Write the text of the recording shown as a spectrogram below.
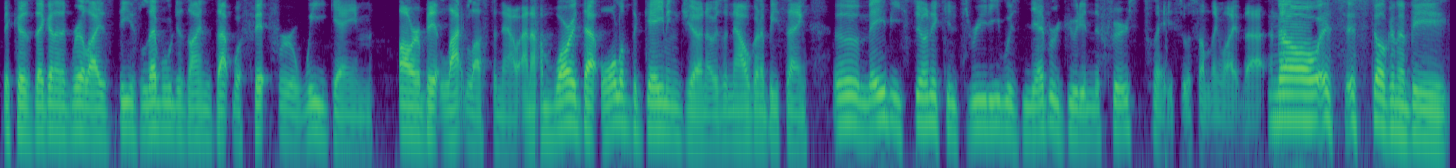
because they're going to realize these level designs that were fit for a Wii game are a bit lackluster now. And I'm worried that all of the gaming journos are now going to be saying, "Oh, maybe Sonic in 3D was never good in the first place," or something like that. And no, it's it's still going to be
